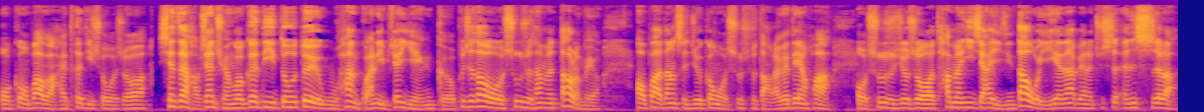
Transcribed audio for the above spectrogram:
我跟我爸爸还特地说，我说现在好像全国各地都对武汉管理比较严格，不知道我叔叔他们到了没有？我爸当时就跟我叔叔打了个电话，我叔叔就说他们一家已经到我爷爷那边了，就是恩施了。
